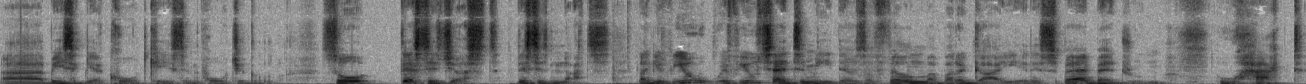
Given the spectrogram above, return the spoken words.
uh, basically a court case in Portugal. So this is just this is nuts. Like if you if you said to me there's a film about a guy in his spare bedroom who hacked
